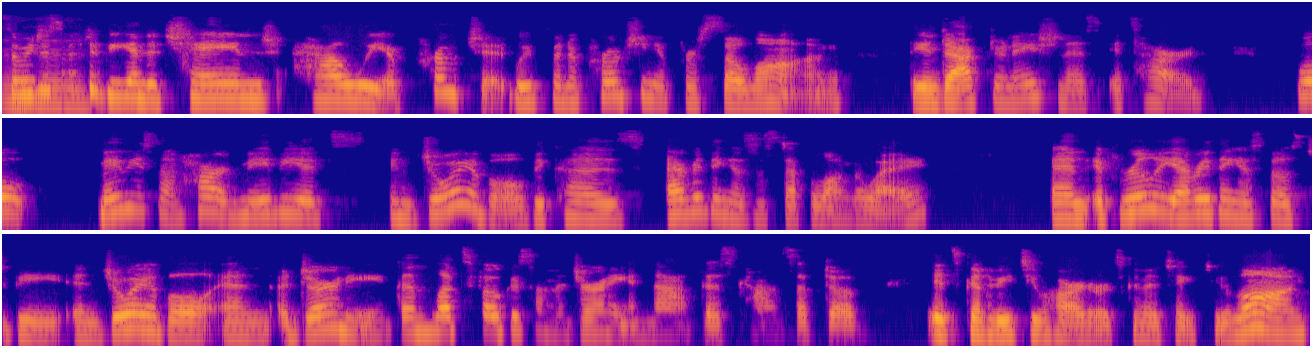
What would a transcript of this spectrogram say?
so mm-hmm. we just have mm-hmm. to begin to change how we approach it. We've been approaching it for so long. The indoctrination is it's hard. Well, maybe it's not hard. Maybe it's enjoyable because everything is a step along the way. And if really everything is supposed to be enjoyable and a journey, then let's focus on the journey and not this concept of it's going to be too hard or it's going to take too long.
